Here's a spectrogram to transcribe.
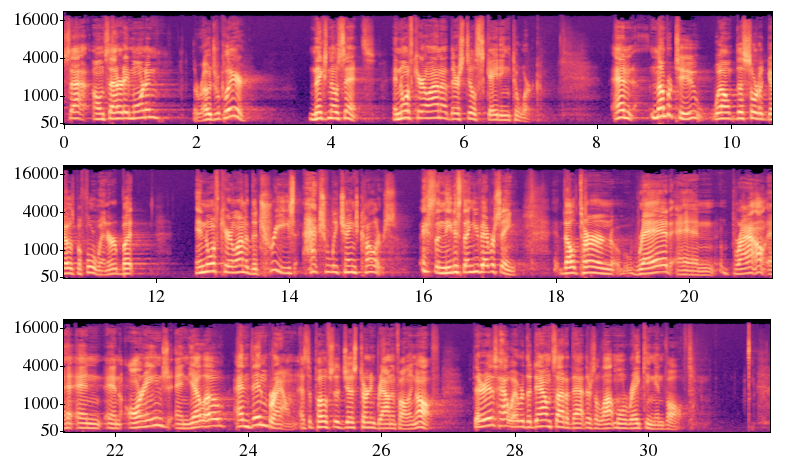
on Saturday morning, the roads were clear. Makes no sense. In North Carolina, they're still skating to work. And number two, well, this sort of goes before winter, but in North Carolina, the trees actually change colors. It's the neatest thing you've ever seen they'll turn red and brown and, and orange and yellow and then brown as opposed to just turning brown and falling off. There is, however, the downside of that, there's a lot more raking involved.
